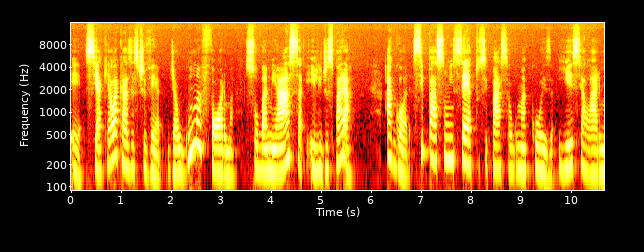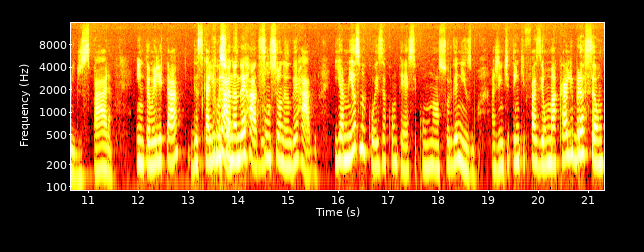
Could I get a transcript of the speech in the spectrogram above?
é, se aquela casa estiver de alguma forma sob ameaça, ele disparar. Agora, se passa um inseto, se passa alguma coisa e esse alarme dispara, então ele está descalibrado. Funcionando errado. Funcionando errado. E a mesma coisa acontece com o nosso organismo. A gente tem que fazer uma calibração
